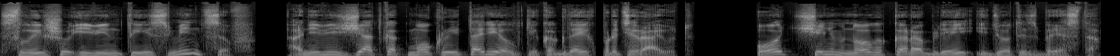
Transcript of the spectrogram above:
Слышу и винты эсминцев. Они визжат как мокрые тарелки, когда их протирают. Очень много кораблей идет из Бреста.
